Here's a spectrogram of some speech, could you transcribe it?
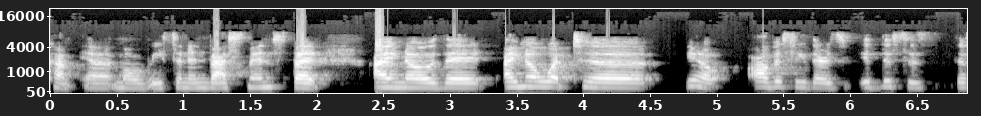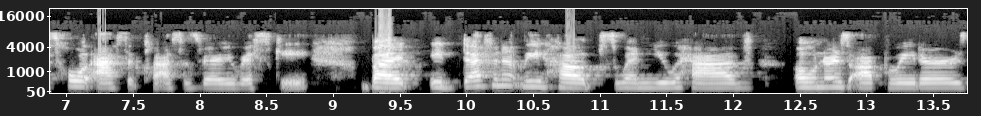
com- uh, more recent investments. But I know that I know what to you know obviously there's this is this whole asset class is very risky but it definitely helps when you have owners operators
